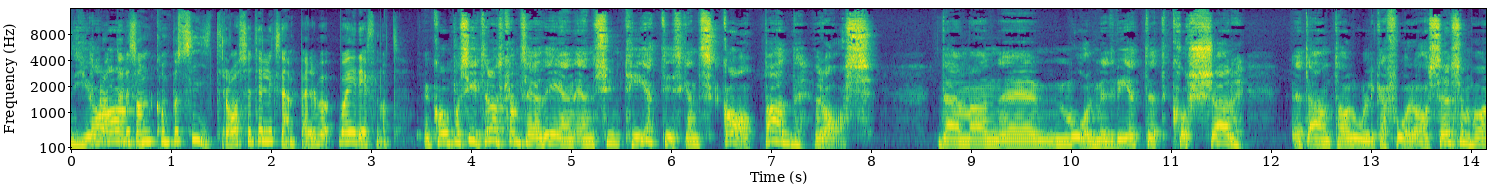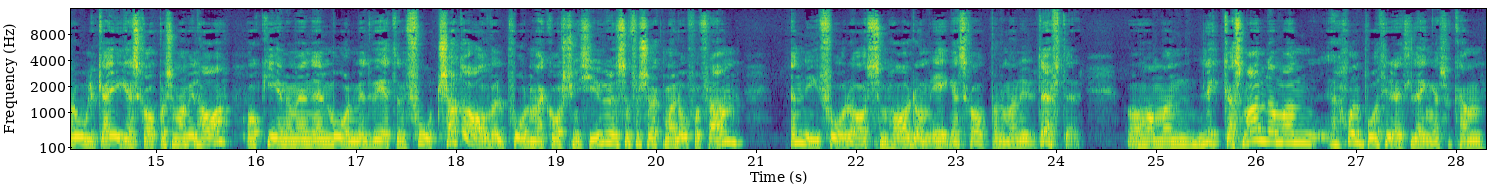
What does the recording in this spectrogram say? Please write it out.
ja. pratade om kompositraser till exempel. Vad är det för något? En kompositras kan man säga det är en, en syntetisk, en skapad ras. Där man eh, målmedvetet korsar ett antal olika fåraser som har olika egenskaper som man vill ha. Och genom en, en målmedveten fortsatt avel på de här korsningsdjuren så försöker man då få fram en ny fåras som har de egenskaperna man är ute efter. Och har man, lyckas man om man håller på tillräckligt länge så kan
